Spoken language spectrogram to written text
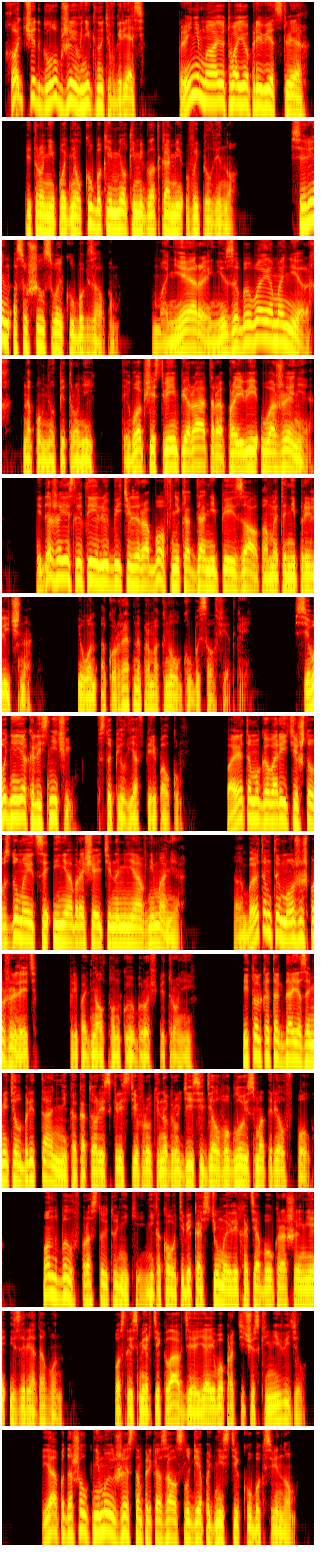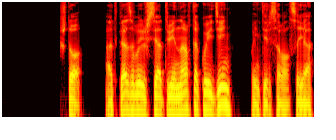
«Хочет глубже вникнуть в грязь». «Принимаю твое приветствие», — Петроний поднял кубок и мелкими глотками выпил вино. Сирен осушил свой кубок залпом. «Манеры, не забывай о манерах», — напомнил Петроний. «Ты в обществе императора прояви уважение. И даже если ты любитель рабов, никогда не пей залпом, это неприлично». И он аккуратно промокнул губы салфеткой. «Сегодня я колесничий», — вступил я в перепалку. Поэтому говорите, что вздумается, и не обращайте на меня внимания. Об этом ты можешь пожалеть», — приподнял тонкую бровь Петроний. И только тогда я заметил британника, который, скрестив руки на груди, сидел в углу и смотрел в пол. Он был в простой тунике, никакого тебе костюма или хотя бы украшения из ряда вон. После смерти Клавдия я его практически не видел. Я подошел к нему и жестом приказал слуге поднести кубок с вином. «Что, отказываешься от вина в такой день?» — поинтересовался я.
